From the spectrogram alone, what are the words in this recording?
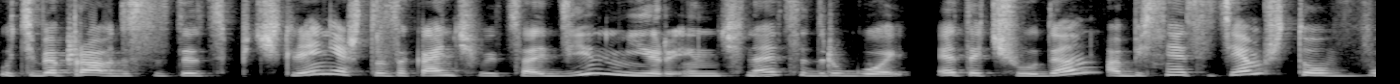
у тебя правда создается впечатление, что заканчивается один мир и начинается другой. Это чудо объясняется тем, что в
